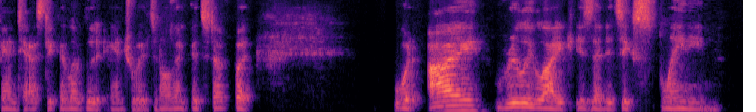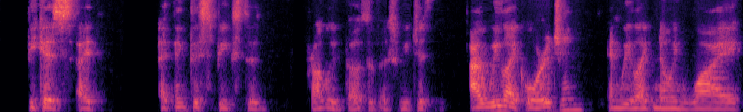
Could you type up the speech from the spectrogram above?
fantastic. I love the androids and all that good stuff, but what I really like is that it's explaining because I I think this speaks to probably both of us. We just I we like origin and we like knowing why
